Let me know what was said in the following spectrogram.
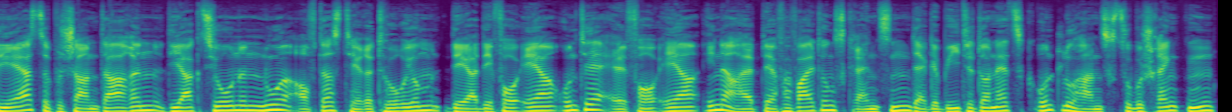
Die erste bestand darin, die Aktionen nur auf das Territorium der DVR und der LVR innerhalb der Verwaltungsgrenzen der Gebiete Donetsk und Luhansk zu beschränken,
